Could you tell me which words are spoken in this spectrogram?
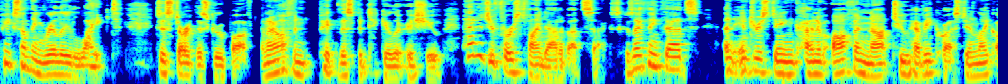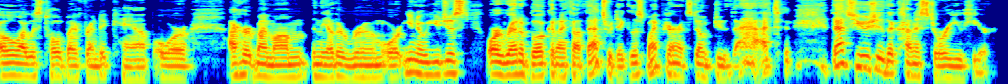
pick something really light to start this group off. And I often pick this particular issue. How did you first find out about sex? Because I think that's an interesting kind of often not too heavy question like oh i was told by a friend at camp or i heard my mom in the other room or you know you just or i read a book and i thought that's ridiculous. My parents don't do that that's usually the kind of story you hear.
